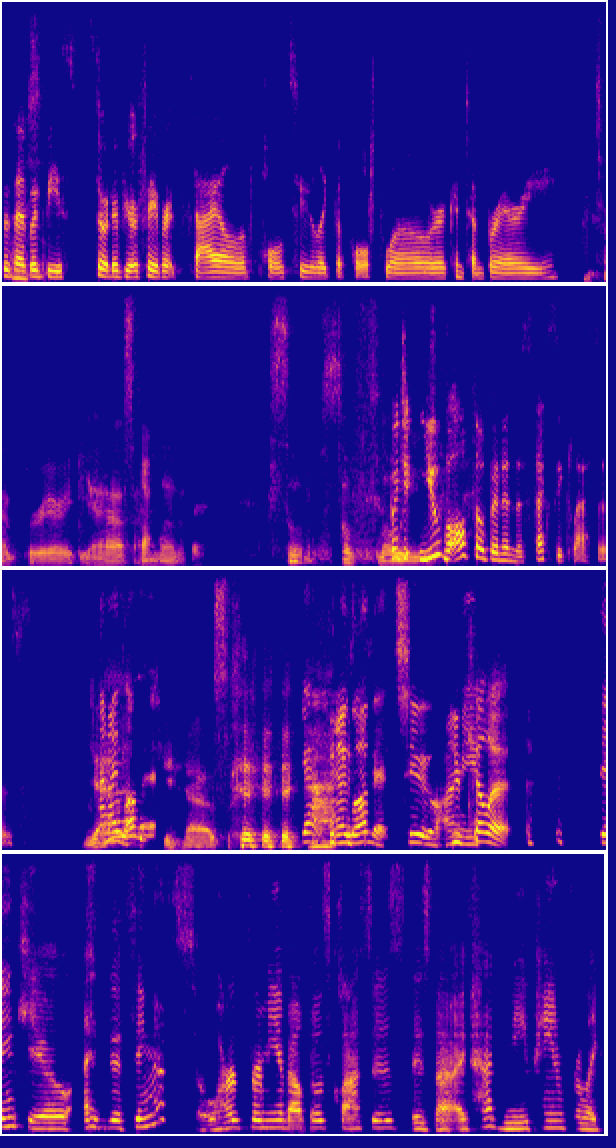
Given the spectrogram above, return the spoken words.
So that would be sort of your favorite style of pole too, like the pole flow or contemporary. Contemporary. Yes, I love it. So so flowy. But you, you've also been in the sexy classes. yeah, and I love it. She has. Yeah, and I love it too. I you mean, kill it. Thank you. I, the thing that's so hard for me about those classes is that I've had knee pain for like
